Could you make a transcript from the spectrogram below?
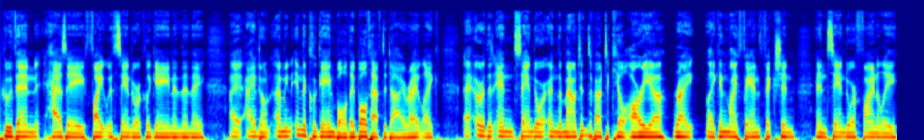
who then has a fight with sandor clegane and then they i i don't i mean in the clegane bowl they both have to die right like uh, or the and Sandor and the mountain's about to kill Arya, right? Like in my fan fiction, and Sandor finally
